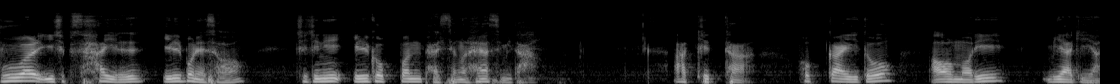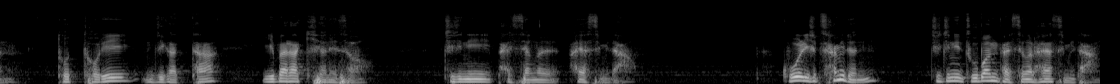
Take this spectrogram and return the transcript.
9월 24일 일본에서 지진이 7번 발생을 하였습니다. 아키타, 홋카이도, 아오모리, 미야기현, 도토리, 니가타, 이바라키현에서 지진이 발생을 하였습니다. 9월 23일은 지진이 두 번 발생을 하였습니다.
